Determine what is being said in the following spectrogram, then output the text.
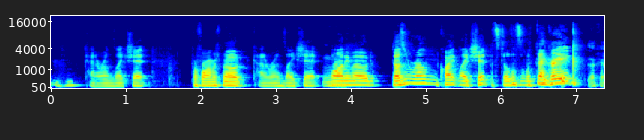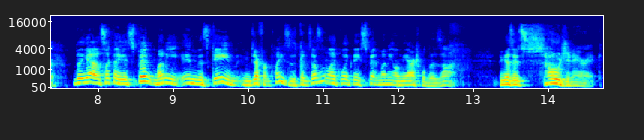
Mm-hmm. Kind of runs like shit. Performance mode kind of runs like shit. Mm. Quality mode doesn't run quite like shit, but still doesn't look that great. Okay. But yeah, it's like they spent money in this game in different places, but it doesn't look like they spent money on the actual design because it's so generic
